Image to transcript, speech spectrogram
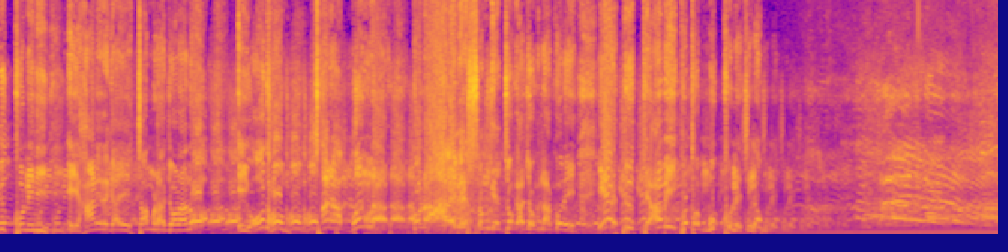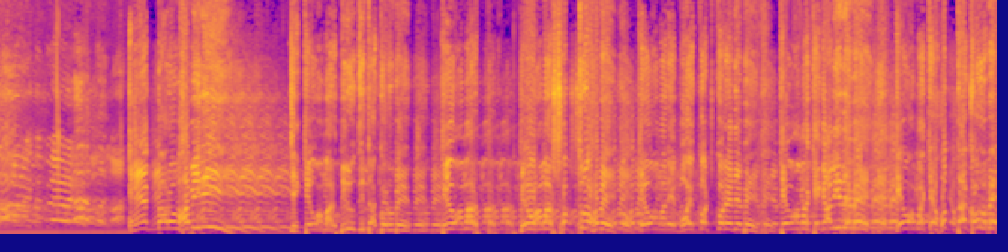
মুখ খুলিনি, এই হাড়ের গায়ে চামড়া জড়ানো, এই অধম সারা বাংলার কোন আলেমের সঙ্গে যোগাযোগ না করে এর বিরুদ্ধে আমি প্রথম মুখ খুলেছিলাম। একবারও ভাবিনি যে কেউ আমার বিরোধিতা করবে, কেউ আমার কেউ আমার শত্রু হবে, কেউ আমারে বয়কট করে দেবে, কেউ আমাকে গালি দেবে, কেউ আমাকে হত্যা করবে,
